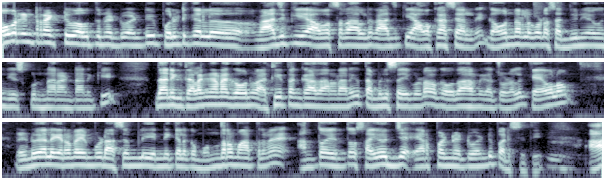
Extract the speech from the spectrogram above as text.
ఓవర్ ఇంటరాక్టివ్ అవుతున్నటువంటి పొలిటికల్ రాజకీయ అవసరాలని రాజకీయ అవకాశాలని గవర్నర్లు కూడా సద్వినియోగం చేసుకుంటున్నారంటానికి దానికి తెలంగాణ గవర్నర్ అతీతం కాదనడానికి తమిళసై కూడా ఒక ఉదాహరణగా చూడాలి. కేవలం రెండు వేల ఇరవై మూడు అసెంబ్లీ ఎన్నికలకు ముందర మాత్రమే అంతో ఎంతో సయోధ్య ఏర్పడినటువంటి పరిస్థితి. ఆ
